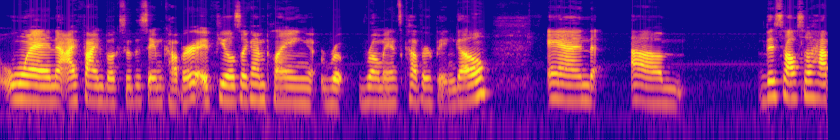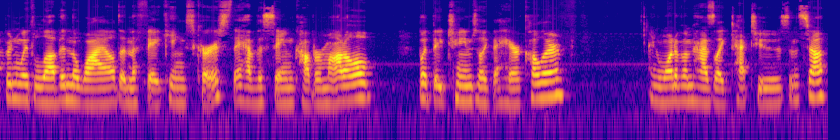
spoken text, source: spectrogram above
when I find books with the same cover. It feels like I'm playing ro romance cover bingo. And um, this also happened with Love in the Wild and The Fae King's Curse. They have the same cover model, but they changed like the hair color. and one of them has like tattoos and stuff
